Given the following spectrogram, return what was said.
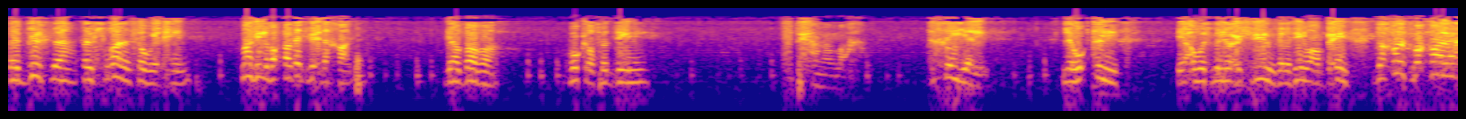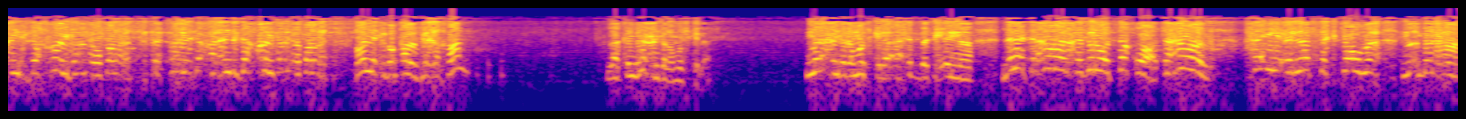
فقلت له طيب شو نسوي الحين؟ ما في إلا بقالة تبيع دخان قال بابا بكرة توديني سبحان الله. تخيل لو أنت يا أول 28 و30 و40 دخلت بقالة عندي دخان قال لي وطلعت الثاني دخل عندي دخان قال لي وطلعت ظنك البقالة فيها دخان لكن ما عندنا مشكلة. ما عندنا مشكلة أحبتي إن لا تعاون على البر والتقوى تعاون هيئ لنفسك تو مع, مع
